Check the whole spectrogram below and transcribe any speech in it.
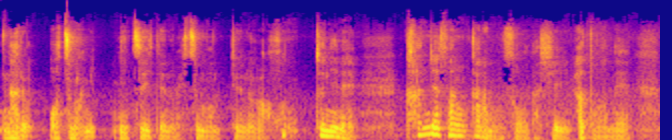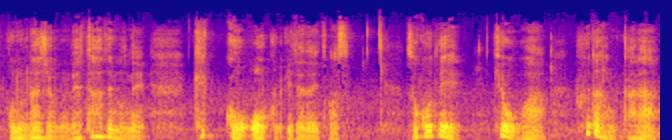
なるおつまみについての質問っていうのが本当にね、患者さんからもそうだし、あとはね、このラジオのレターでもね、結構多くいただいてます。そこで今日は普段から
